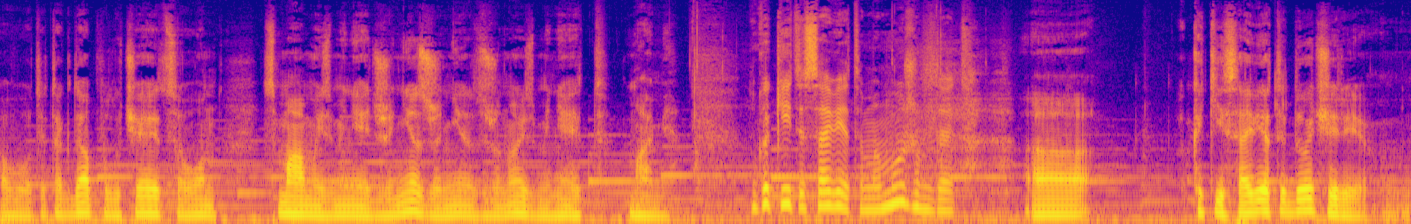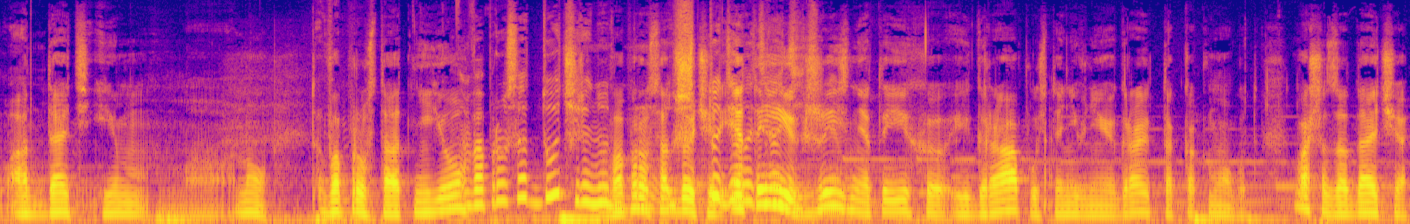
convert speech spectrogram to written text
Вот, и тогда получается, он с мамой изменяет жене, с, жене, с женой изменяет маме. Ну, какие-то советы мы можем дать? А, какие советы дочери? Отдать им, а, ну, вопрос-то от нее. Вопрос от дочери, ну Вопрос от дочери. Это их жизнь, это их игра, пусть они в нее играют так, как могут. Ваша задача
